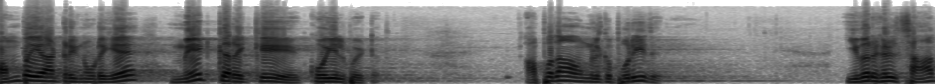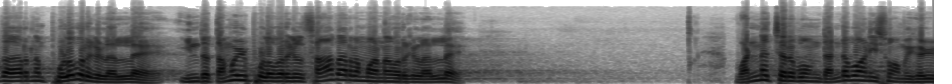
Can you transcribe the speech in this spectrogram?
பம்பை ஆற்றினுடைய மேற்கரைக்கு கோயில் போயிட்டது. அப்போதான் அவங்களுக்கு புரியுது. இவர்கள் சாதாரண புலவர்கள் அல்ல. இந்த தமிழ் புலவர்கள் சாதாரணமானவர்கள் அல்ல. வண்ணச்சரபம் தண்டபாணி சுவாமிகள்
